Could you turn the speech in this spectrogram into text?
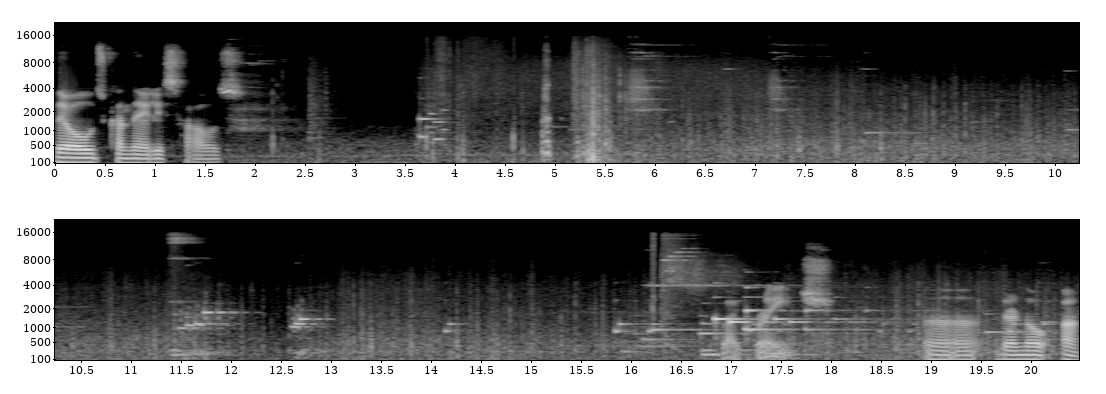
the old Kaneli's house. Like range. Uh, there are no. Ah,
